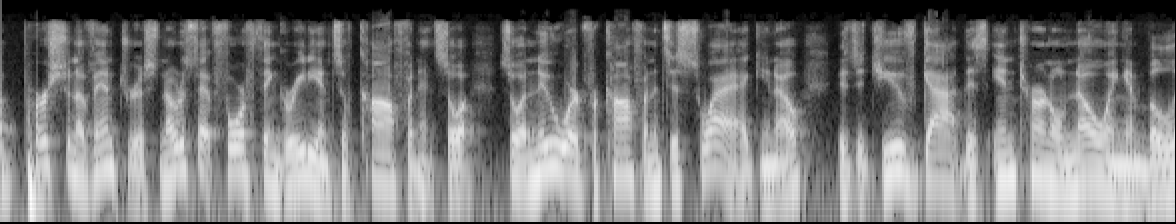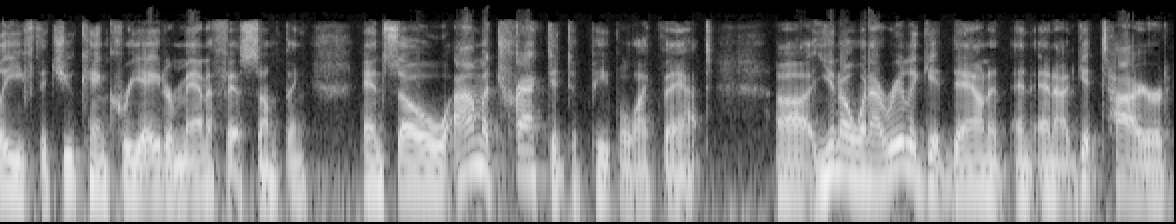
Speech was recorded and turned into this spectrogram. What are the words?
a, person of interest. Notice that fourth ingredient of confidence. So, so a new word for confidence is swag. You know, is that you've got this internal knowing and belief that you can create or manifest something. And so, I'm attracted to people like that. Uh, you know, when I really get down and, and, and I get tired,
